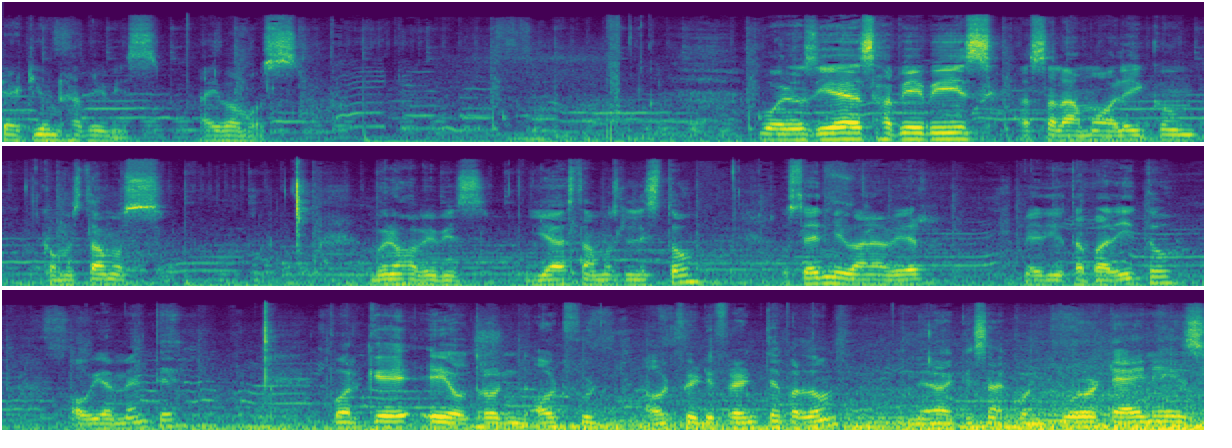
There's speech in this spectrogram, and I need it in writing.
Stay tuned, Habibis. Ahí vamos. Buenos días, Habibis. Assalamu alaikum. ¿Cómo estamos? Bueno, Habibis, ya estamos listos. Ustedes me van a ver medio tapadito, obviamente, porque es otro outfit, outfit diferente, perdón. Mira que está con puro tenis,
